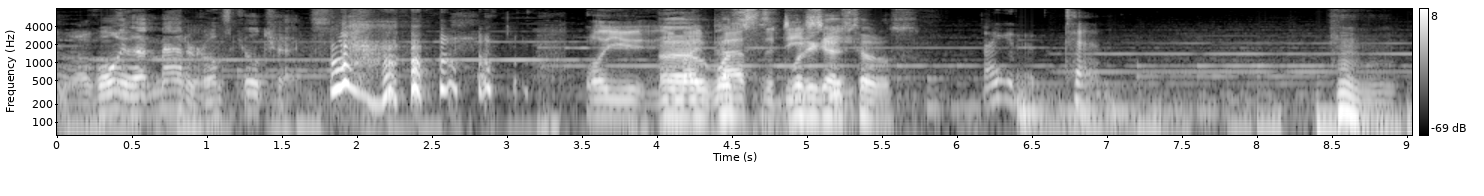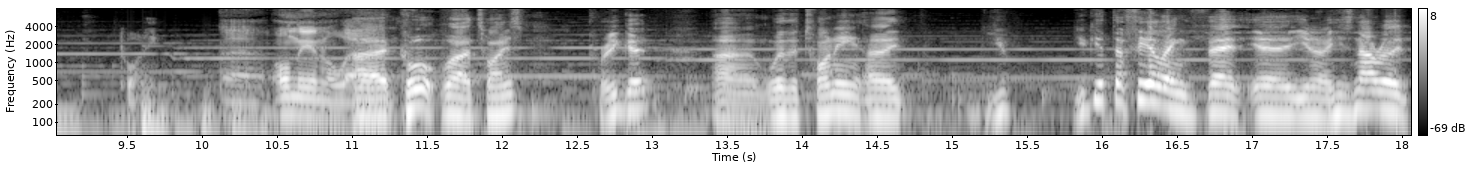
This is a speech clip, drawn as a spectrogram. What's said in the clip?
Oh, if only that mattered on skill checks. Well, you, you Uh, might pass the DC. what are you guys totals? I get a ten. Hmm. 20. uh, only an Uh, eleven. cool. Well, twenty's pretty good. Uh, with a twenty, uh, you you get the feeling that uh, you know he's not really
